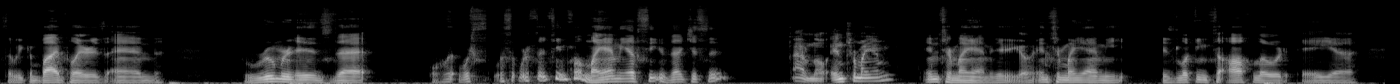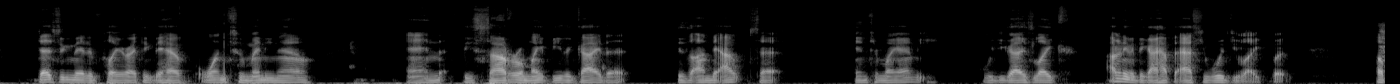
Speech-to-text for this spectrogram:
so we can buy players, and rumor is that what, what's what's what's their team called? Miami FC? Is that just it? I don't know. Inter Miami. Inter Miami. There you go. Inter Miami is looking to offload a uh, designated player. I think they have one too many now, and Pizarro might be the guy that is on the outset. Inter Miami. Would you guys like? I don't even think I have to ask you. Would you like? But a,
